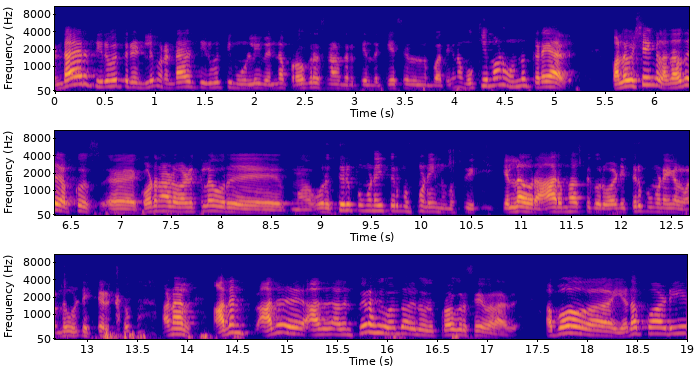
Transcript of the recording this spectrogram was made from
ரெண்டாயிரத்தி இருபத்தி ரெண்டுலயும் ரெண்டாயிரத்தி இருபத்தி மூணுலயும் என்ன ப்ரோக்ரஸ் நடந்திருக்கு இந்த கேஸ்கள் பாத்தீங்கன்னா முக்கியமான ஒன்றும் கிடையாது. பல விஷயங்கள் அதாவது அப்கோர்ஸ் கொடநாடு வழக்குல ஒரு ஒரு திருப்புமுனை திருப்புமுனைன்னு பத்தி எல்லா ஒரு ஆறு மாசத்துக்கு ஒரு வாட்டி திருப்புமுனைகள் வந்து கொண்டே இருக்கும். ஆனால் அதன் அது அது அதன் பிறகு வந்து அதுல ஒரு ப்ரோக்ரஸே வராது. அப்போ எடப்பாடி எடப்பாடியை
